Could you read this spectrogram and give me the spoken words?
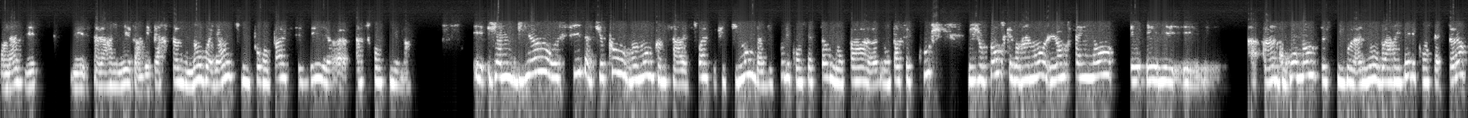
on a des, salariés, enfin des personnes non voyantes qui ne pourront pas accéder à ce contenu-là j'aime bien aussi parce que quand on remonte comme ça, soit effectivement, bah, du coup, les concepteurs n'ont pas euh, n'ont pas cette couche, mais je pense que vraiment l'enseignement est, un gros manque de ce niveau-là. Nous, on va arriver les concepteurs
